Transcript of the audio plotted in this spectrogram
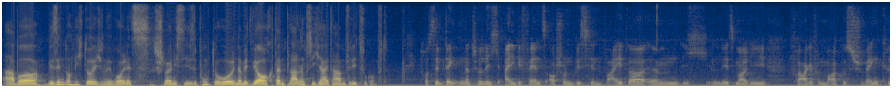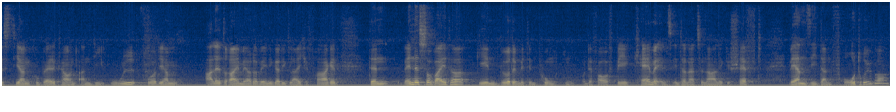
aber wir sind noch nicht durch und wir wollen jetzt schleunigst diese Punkte holen, damit wir auch dann Planungssicherheit haben für die Zukunft. Trotzdem denken natürlich einige Fans auch schon ein bisschen weiter. Ähm, ich lese mal die Frage von Markus Schwenk, Christian Kubelka und Andi Uhl vor. Die haben alle drei mehr oder weniger die gleiche Frage. Denn wenn es so weitergehen würde mit den Punkten und der VfB käme ins internationale Geschäft, wären Sie dann froh drüber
